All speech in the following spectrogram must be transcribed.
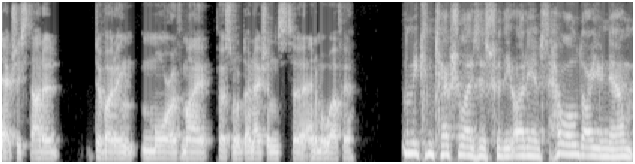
actually started devoting more of my personal donations to animal welfare. Let me contextualize this for the audience. How old are you now,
